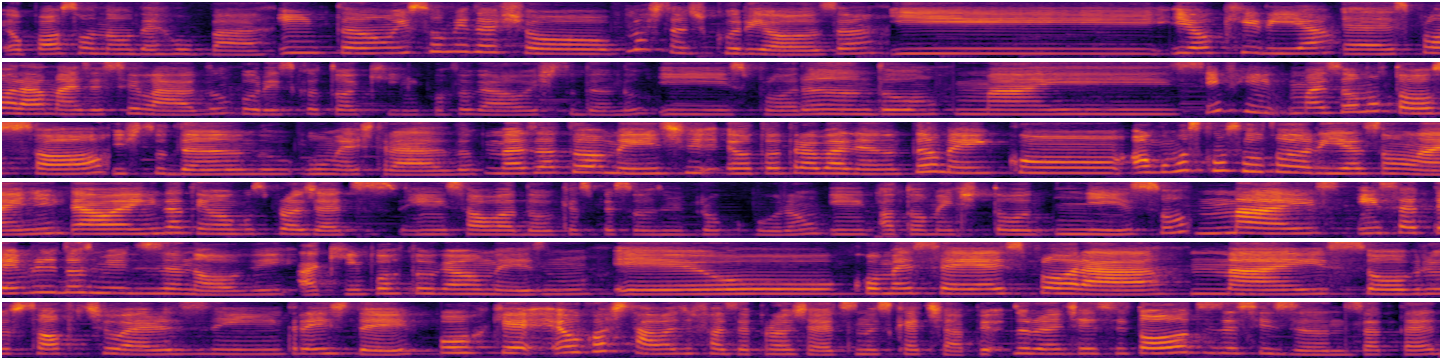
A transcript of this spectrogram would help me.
eu posso ou não derrubar. Então, isso me deixou bastante curiosa e, e eu queria é, explorar mais esse lado. Por isso que eu tô aqui em Portugal estudando e explorando. Mas, enfim, mas eu não tô só estudando o mestrado, mas atualmente eu tô trabalhando também com algumas consultorias online. Eu ainda tenho alguns projetos em Salvador que as pessoas me procuram e atualmente tô nisso isso, mas em setembro de 2019, aqui em Portugal mesmo, eu comecei a explorar mais sobre os softwares em 3D, porque eu gostava de fazer projetos no SketchUp. Durante esse, todos esses anos, até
